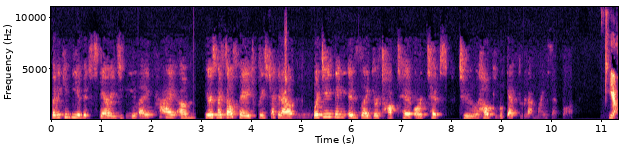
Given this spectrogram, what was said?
But it can be a bit scary to be like, hi, um, here's my sales page, please check it out. What do you think is like your top tip or tips to help people get through that mindset block? Yeah,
